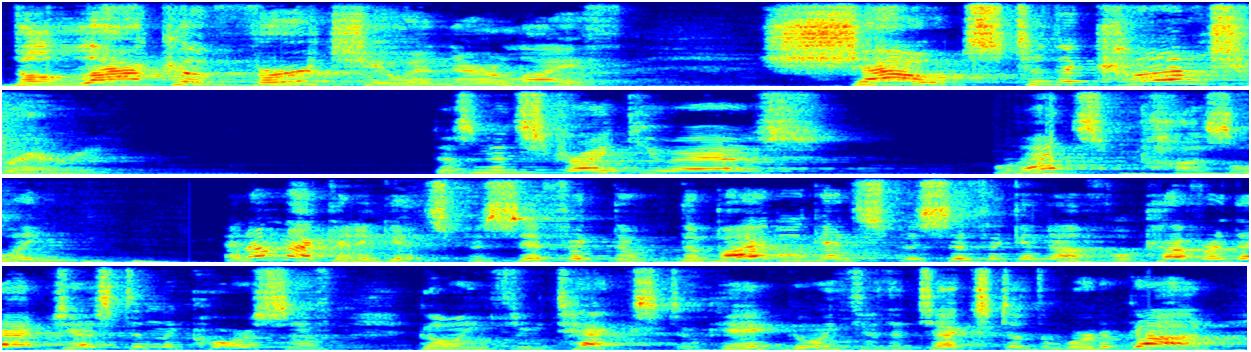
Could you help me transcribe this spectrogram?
the lack of virtue in their life shouts to the contrary. Doesn't it strike you as, well, that's puzzling? And I'm not going to get specific. The, the Bible gets specific enough. We'll cover that just in the course of going through text, okay? Going through the text of the Word of God.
